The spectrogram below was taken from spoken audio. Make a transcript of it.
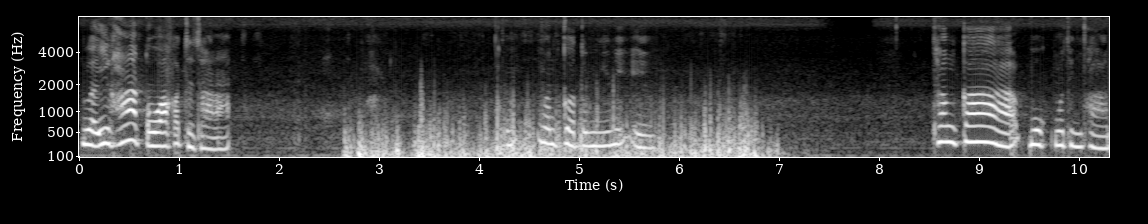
เหลืออีกห้าตัวก็จะชนะมันเกิดตรงนี้นี่เองช่างกล้าบุกมาถึงฐาน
